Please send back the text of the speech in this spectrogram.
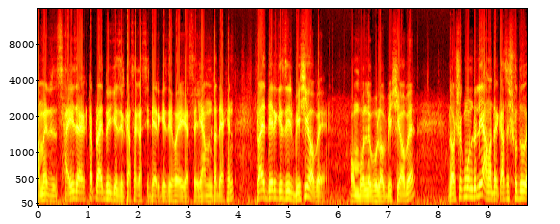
আমের সাইজ একটা প্রায় দুই কেজির কাছাকাছি, দেড় কেজি হয়ে গেছে। এই আমটা দেখেন, প্রায় দেড় কেজির বেশি হবে, কম বললে ভুল বেশি হবে। দর্শক মণ্ডলী, আমাদের কাছে শুধু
